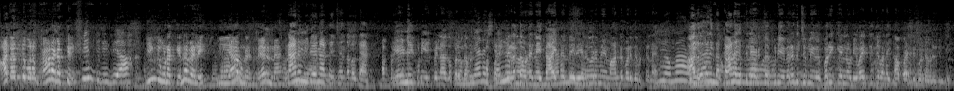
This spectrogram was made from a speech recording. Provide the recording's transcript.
அடர்ந்து வரும் காரகத்தில். தெரியுதா இங்கு உனக்கு என்ன வேலை? நீ யார்? உனக்கு பேர் என்ன? நானும் இதே நாட்டை சேர்ந்தவள் தான் ஏழ்மை குடியில் பெண்ணாக பிறந்தவள் பிறந்த உடனே தாய் தந்தையர் இருவருமே மாண்டு படுத்து விட்டனர். அதனால் இந்த கானகத்திலே இருக்கக்கூடிய விறகு சுள்ளிகளை பொறுக்க என்னுடைய வயிற்று ஜீவனை காப்பாற்றிக் கொண்டு வருகின்றேன்.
